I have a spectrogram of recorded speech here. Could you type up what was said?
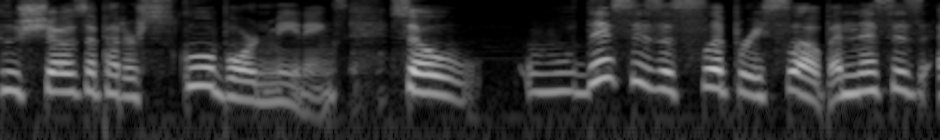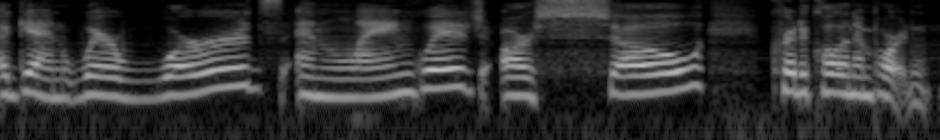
who shows up at her school board meetings. So this is a slippery slope. And this is, again, where words and language are so critical and important.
